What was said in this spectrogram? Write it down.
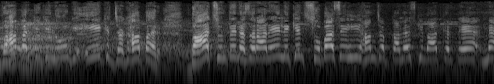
वहाँ पर क्योंकि लोग एक जगह पर बात सुनते नज़र आ रहे हैं। लेकिन सुबह से ही हम जब कलर्स की बात करते हैं मैं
